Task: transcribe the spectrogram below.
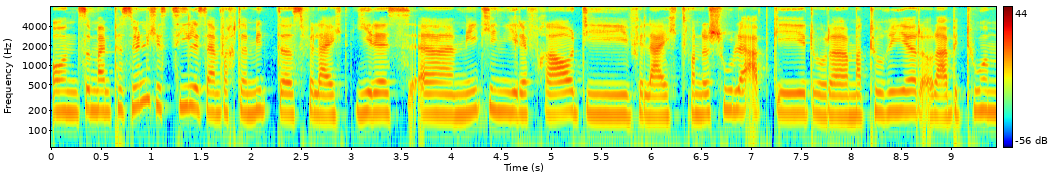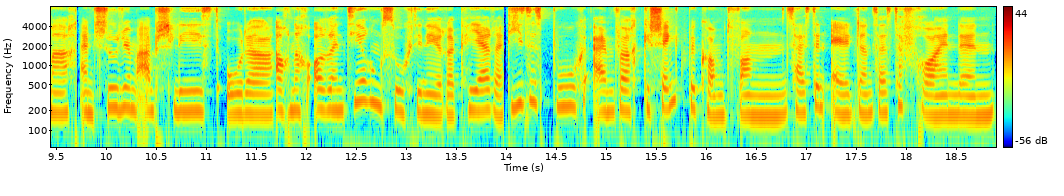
Und so mein persönliches Ziel ist einfach damit, dass vielleicht jedes äh, Mädchen, jede Frau, die vielleicht von der Schule abgeht oder maturiert oder Abitur macht, ein Studium abschließt oder auch nach Orientierung sucht in ihrer Karriere, dieses Buch einfach geschenkt bekommt von, sei es den Eltern, sei es der Freundin,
